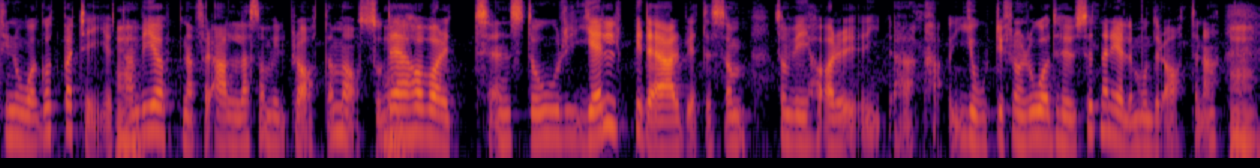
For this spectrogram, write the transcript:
till något parti, utan mm. vi är öppna för alla som vill prata med oss. Och mm. det har varit en stor hjälp i det arbete som, som vi har gjort ifrån Rådhuset när det gäller Moderaterna. Mm.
